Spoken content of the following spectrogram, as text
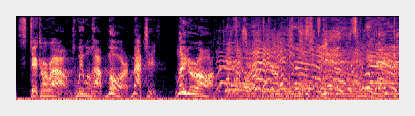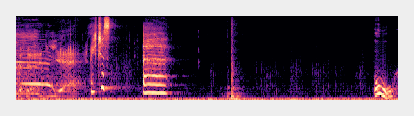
Stick around, we will have more matches later on! I just. Uh. Oh.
